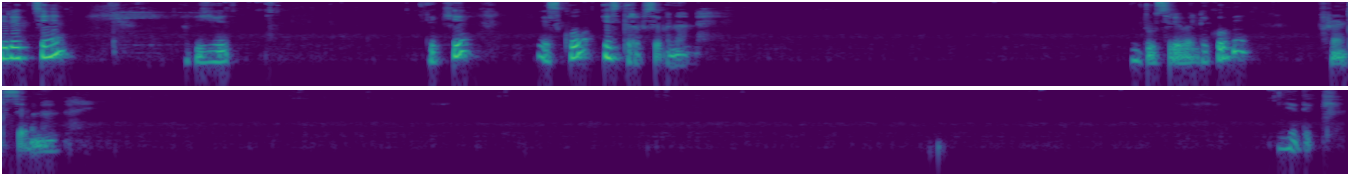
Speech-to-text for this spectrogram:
फिर एक चेन अब ये देखिए, इसको इस तरफ़ से बनाना है। दूसरे वाले को भी फ्रंट से बनाना है। ये देखिए।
